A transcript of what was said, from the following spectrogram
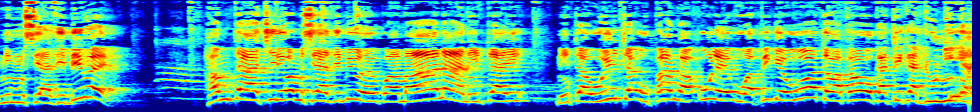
ni msiadhibiwe? hamtaachiliwa msiadhibiwe kwa maana nitai nitauita upanga ule uwapige wote wakao katika dunia.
